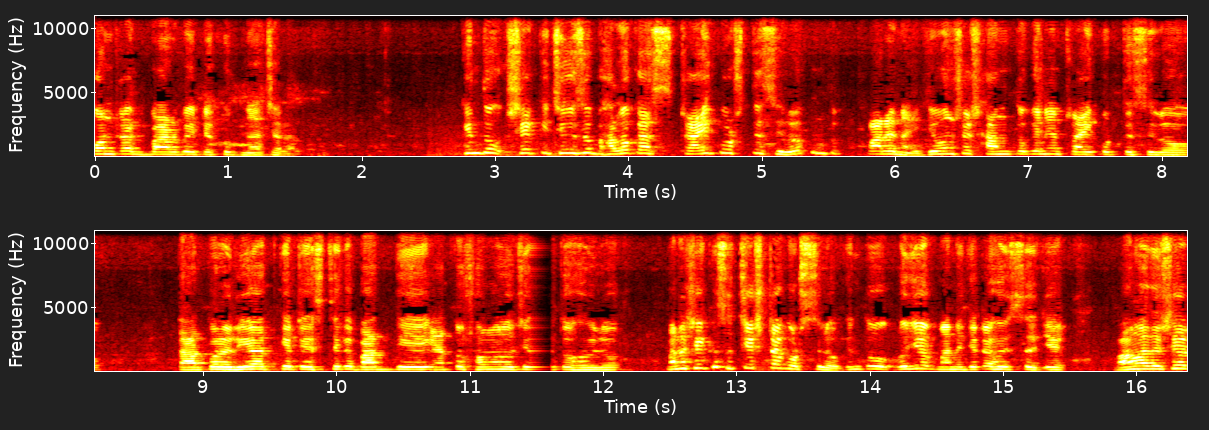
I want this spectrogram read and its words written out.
কন্ট্রাক্ট বাড়বে এটা খুব ন্যাচারাল কিন্তু সে কিছু কিছু ভালো কাজ ট্রাই করতেছিল, কিন্তু পারে নাই। যেমন সে শান্তকে নিয়ে ট্রাই করতেছিল তারপরে রিয়াদকে টেস্ট থেকে বাদ দিয়ে এত সমালোচিত হইল। মানে সে কিছু চেষ্টা করছিল, কিন্তু ওই যে মানে যেটা হয়েছে যে, বাংলাদেশের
